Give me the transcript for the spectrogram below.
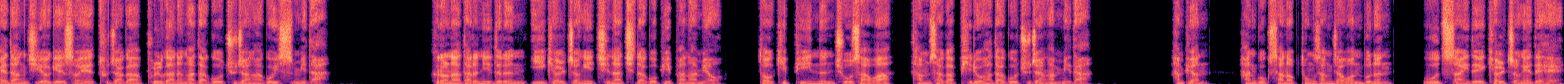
해당 지역에서의 투자가 불가능하다고 주장하고 있습니다. 그러나 다른 이들은 이 결정이 지나치다고 비판하며 더 깊이 있는 조사와 탐사가 필요하다고 주장합니다. 한편 한국산업통상자원부는 우드사이드의 결정에 대해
